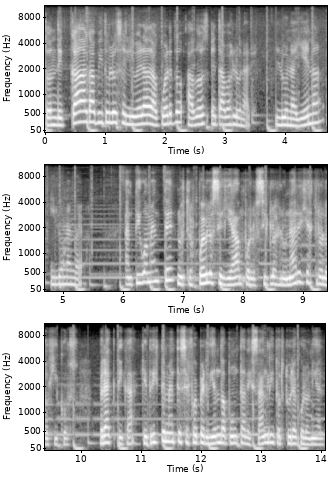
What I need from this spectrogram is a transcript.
donde cada capítulo se libera de acuerdo a dos etapas lunares, luna llena y luna nueva. Antiguamente nuestros pueblos se guiaban por los ciclos lunares y astrológicos, práctica que tristemente se fue perdiendo a punta de sangre y tortura colonial,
